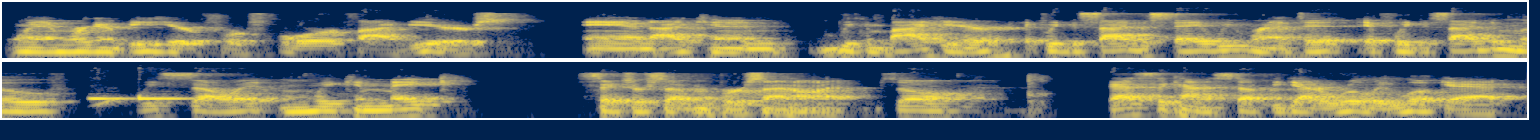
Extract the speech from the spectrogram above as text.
when we're going to be here for four or five years? And I can, we can buy here. If we decide to stay, we rent it. If we decide to move, we sell it and we can make six or 7% on it. So that's the kind of stuff you got to really look at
